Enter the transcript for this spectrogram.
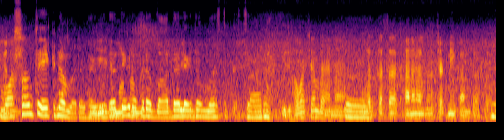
मौसम तो एक नंबर है भाई। इधर देख रहा पूरा बादल एकदम मस्त जा रहा कुछ हवा चल रहा है ना? हाँ। हल्का सा खाना में हल्का सा चटनी काम कर रहा है।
